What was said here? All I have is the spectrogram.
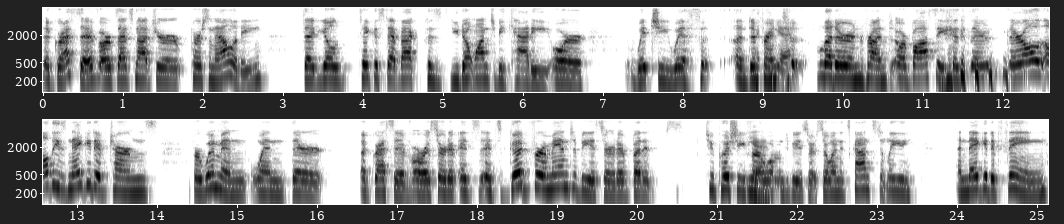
aggressive or if that's not your personality that you'll take a step back because you don't want to be catty or witchy with a different yeah. letter in front or bossy because they're they're all all these negative terms for women when they're aggressive or assertive it's it's good for a man to be assertive but it's too pushy for yeah. a woman to be assertive so when it's constantly a negative thing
